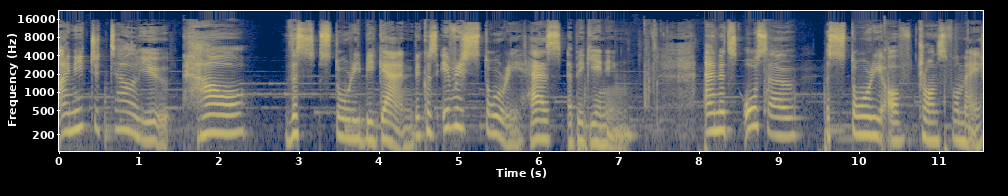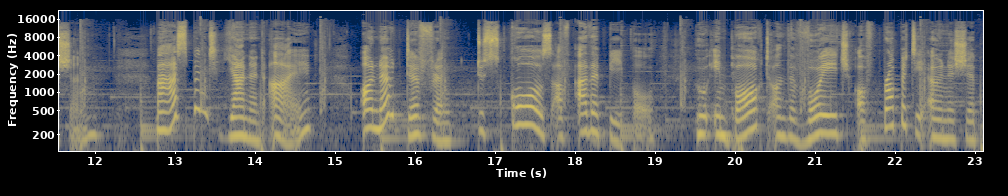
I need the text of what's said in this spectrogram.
I need to tell you how this story began because every story has a beginning. And it's also a story of transformation. My husband Jan and I are no different to scores of other people who embarked on the voyage of property ownership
